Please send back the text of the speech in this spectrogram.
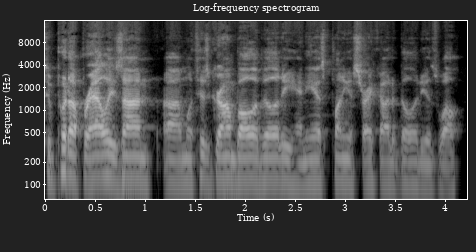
to put up rallies on um, with his ground ball ability, and he has plenty of strikeout ability as well.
